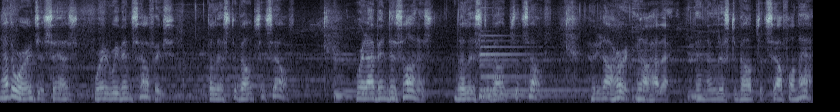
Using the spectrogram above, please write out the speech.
In other words, it says, Where have we been selfish? The list develops itself. Where have I been dishonest? The list develops itself. Who did I hurt? You know how that. Then the list develops itself on that.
